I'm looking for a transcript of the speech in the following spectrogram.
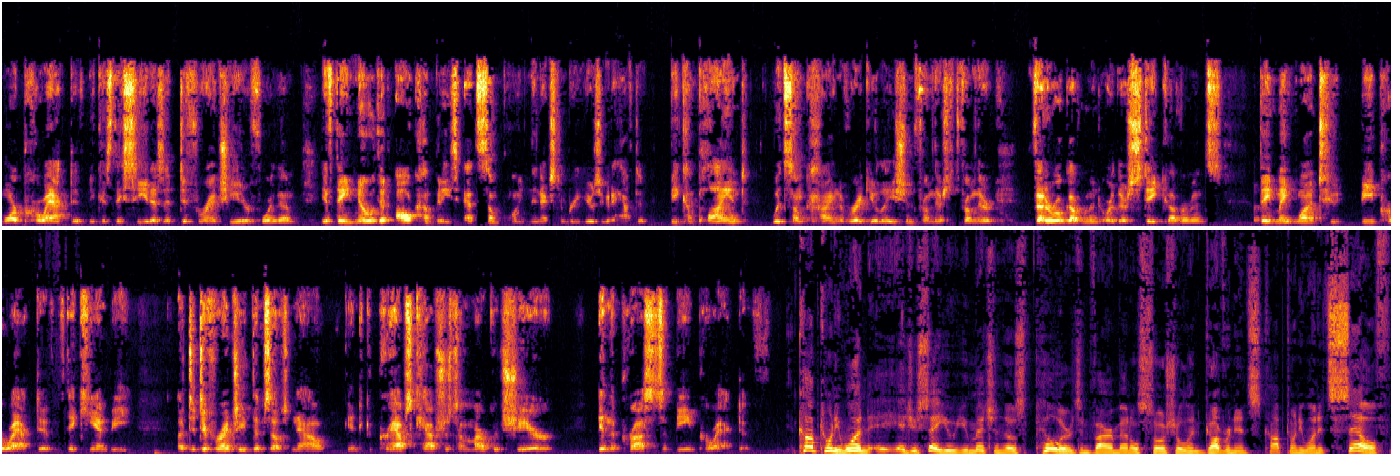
more proactive because they see it as a differentiator for them. If they know that all companies at some point in the next number of years are going to have to be compliant with some kind of regulation from their from their federal government or their state governments, they might want to be proactive if they can be uh, to differentiate themselves now and perhaps capture some market share in the process of being proactive. COP21, as you say, you, you mentioned those pillars environmental, social, and governance. COP21 itself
